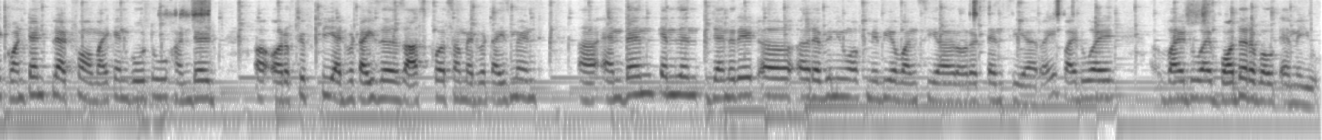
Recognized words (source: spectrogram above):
a content platform i can go to 100 uh, or 50 advertisers ask for some advertisement uh, and then can then generate a, a revenue of maybe a 1 cr or a 10 cr right? Why do i why do i bother about mau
